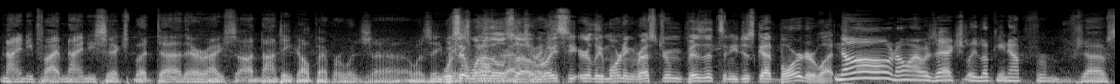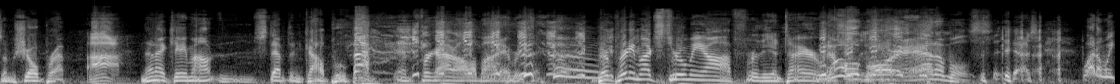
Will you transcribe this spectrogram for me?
95, 96. But uh, there I saw Daunte Culpepper was uh, was a. Was it one of those uh. Reusse early morning restroom visits and you just got bored or what? No, no, I was actually looking up from uh, some show prep. Ah. Then I came out and stepped in cow poop and, and forgot all about everything. They pretty much threw me off for the entire. No more animals. yes. What do we?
